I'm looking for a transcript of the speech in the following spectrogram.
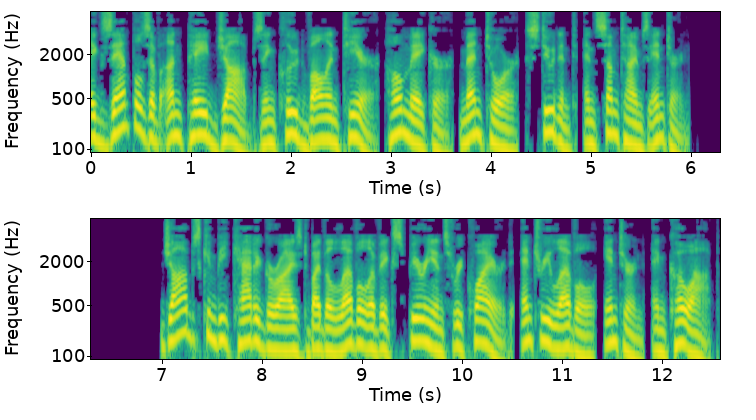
Examples of unpaid jobs include volunteer, homemaker, mentor, student, and sometimes intern. Jobs can be categorized by the level of experience required, entry level, intern, and co-op.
